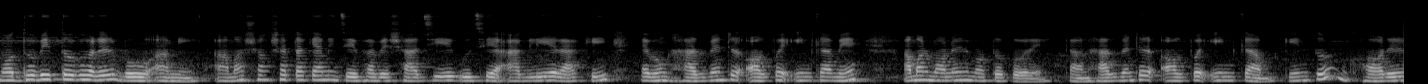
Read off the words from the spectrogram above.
মধ্যবিত্ত ঘরের বউ আমি। আমার সংসারটাকে আমি যেভাবে সাজিয়ে গুছিয়ে আগলিয়ে রাখি এবং হাজব্যান্ডের অল্প ইনকামে আমার মনের মতো করে। কারণ হাজব্যান্ডের অল্প ইনকাম কিন্তু ঘরের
